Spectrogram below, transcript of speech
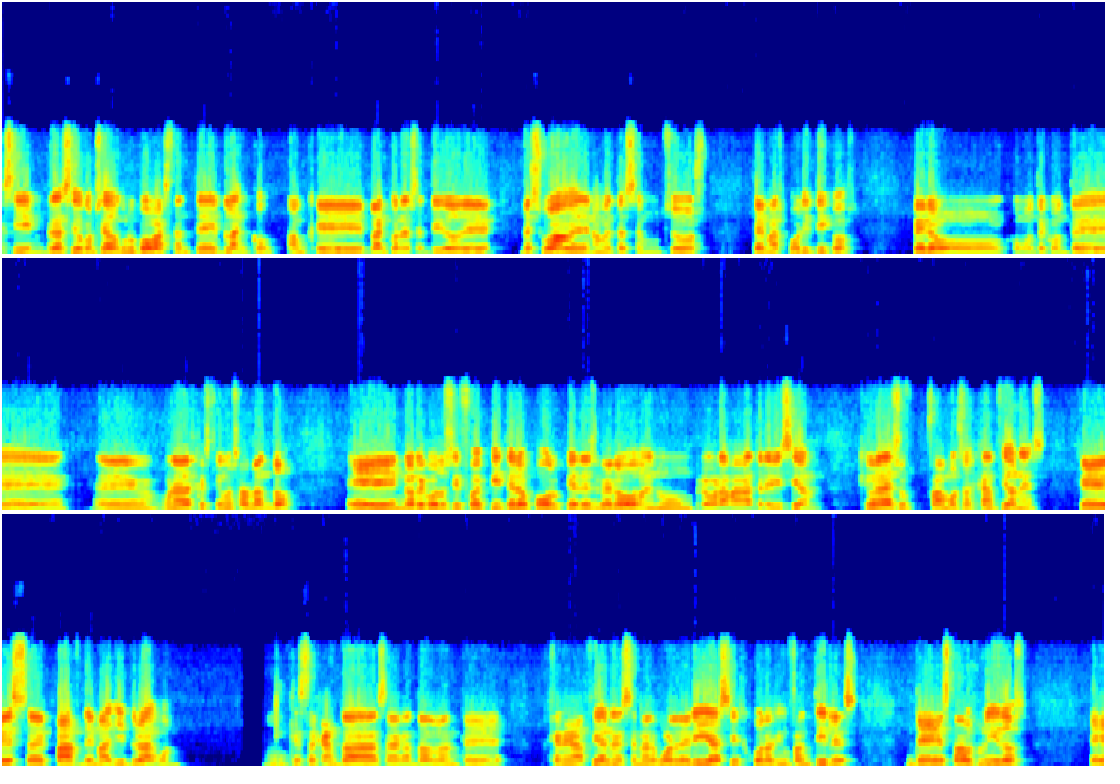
Siempre ha sido considerado un grupo bastante blanco, aunque blanco en el sentido de, suave, de no meterse en muchos temas políticos, pero como te conté eh, una vez que estuvimos hablando, eh, no recuerdo si fue Peter o Paul que desveló en un programa de televisión que una de sus famosas canciones, que es eh, Path de Magic Dragon, que se, canta, se ha cantado durante generaciones en las guarderías y escuelas infantiles de Estados Unidos,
